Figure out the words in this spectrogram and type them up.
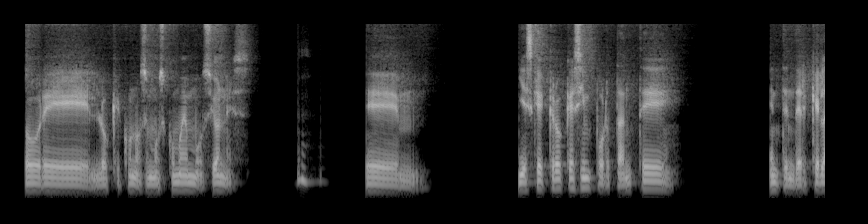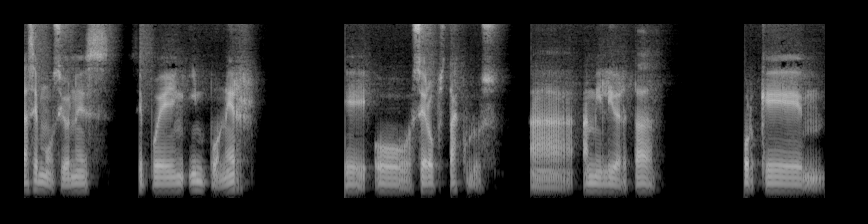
sobre lo que conocemos como emociones. Em, y es que creo que es importante entender que las emociones se pueden imponer eh, o ser obstáculos a, a mi libertad, porque em,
